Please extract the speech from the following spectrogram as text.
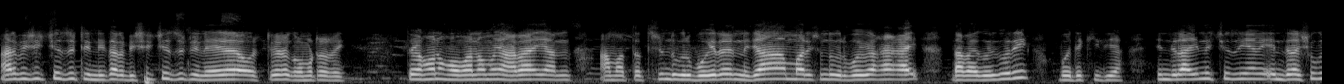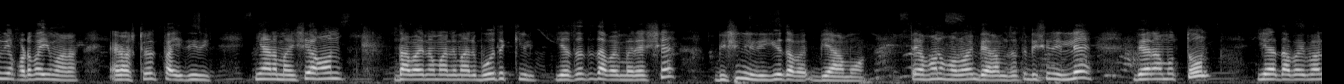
আর বেশি চুজুটি নি তার বেশি চুজুটি নেই গমটরে তো এখন হবান সময় আরাই আন আমার তো সুন্দর করে বইরে নিজাম মারি সুন্দর করে বইবে খাই খাই দাবাই করি করি বই দেখি দিয়া। ইন্দিরা ইন্দি চুজু ইন্দিরা সুগুরিয়া ফটো পাই মারা এটা অস্ট্রেলিয়াত পাই দিবি ইয়ার মানুষ এখন দাবাই না মারে মারে বহুত কিল। ইয়া যাতে দাবাই মারে এসে বেশি নিলে গিয়ে দাবাই ব্যায়াম। তো এখন সময় ব্যায়াম যাতে বেশি নিলে ব্যায়ামত তুন, ইয়া দাবাই মার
